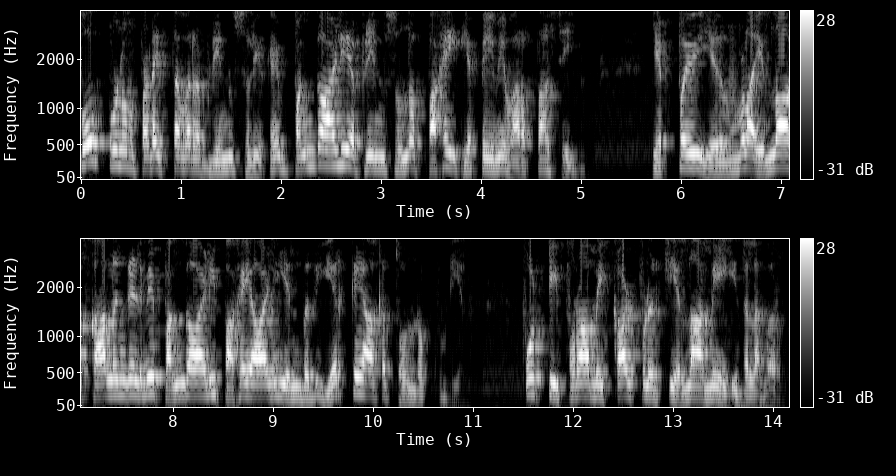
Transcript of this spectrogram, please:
போர்க்குணம் படைத்தவர் அப்படின்னு சொல்லியிருக்கேன் பங்காளி அப்படின்னு சொன்னால் பகை எப்பயுமே வரத்தான் செய்யும். எப்போ எவ்வளோ எல்லா காலங்களிலுமே பங்காளி பகையாளி என்பது இயற்கையாக தோன்றக்கூடியது. போட்டி பொறாமை காழ்ப்புணர்ச்சி எல்லாமே இதில் வரும்.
